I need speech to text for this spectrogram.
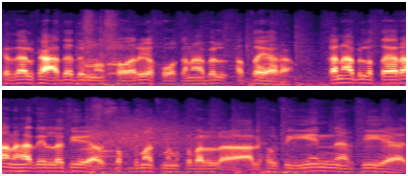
كذلك عدد من الصواريخ وقنابل الطيران. قنابل الطيران هذه التي استخدمت من قبل الحوثيين في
